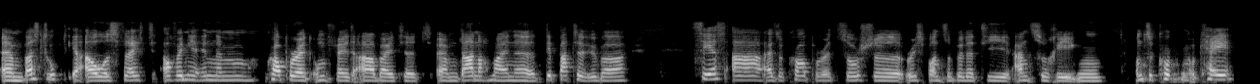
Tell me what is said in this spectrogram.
ähm, was druckt ihr aus? Vielleicht auch wenn ihr in einem Corporate-Umfeld arbeitet, ähm, da nochmal eine Debatte über CSA, also Corporate Social Responsibility, anzuregen und zu gucken, okay,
